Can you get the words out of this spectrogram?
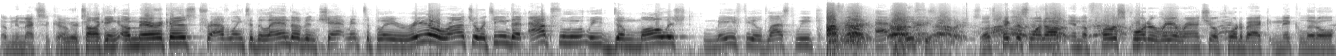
of New Mexico. We are talking Americas traveling to the land of enchantment to play Rio Rancho, a team that absolutely demolished Mayfield last week at Mayfield. So let's pick this one up in the first quarter. Rio Rancho quarterback Nick Little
